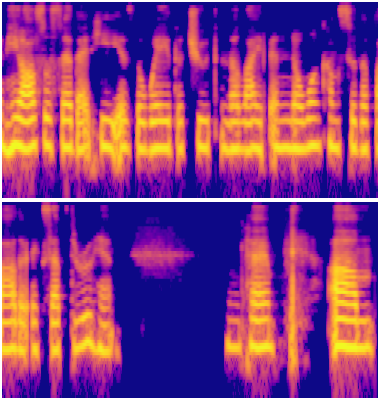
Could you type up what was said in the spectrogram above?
And he also said that he is the way, the truth, and the life, and no one comes to the Father except through him. Okay. Um,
